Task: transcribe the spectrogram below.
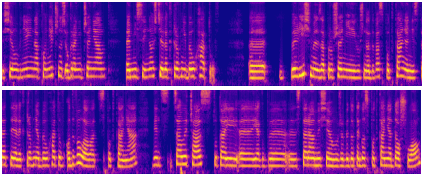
e, się w niej na konieczność ograniczenia emisyjności elektrowni Bełchatów. Byliśmy zaproszeni już na dwa spotkania. Niestety elektrownia Bełchatów odwołała spotkania, więc cały czas tutaj e, jakby e, staramy się, żeby do tego spotkania doszło.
